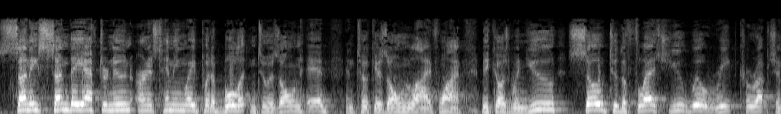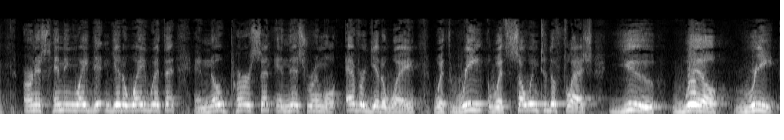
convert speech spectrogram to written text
Sunny Sunday afternoon, Ernest Hemingway put a bullet into his own head and took his own life. Why? Because when you sow to the flesh, you will reap corruption. Ernest Hemingway didn't get away with it, and no person in this room will ever get away with, re- with sowing to the flesh. You will reap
